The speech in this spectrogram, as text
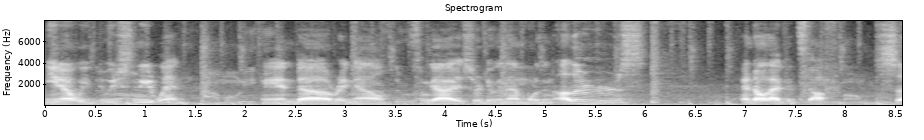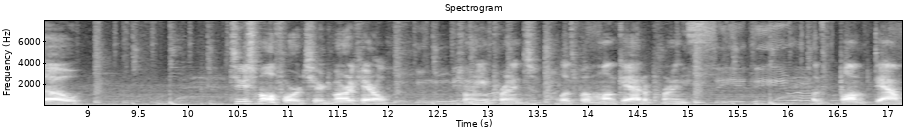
You know we, we just need to win and uh, right now, some guys are doing that more than others, and all that good stuff. So, two small forwards here. DeMarre Carroll, Taurean Prince. Let's put Monk out of Prince. Let's bump down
